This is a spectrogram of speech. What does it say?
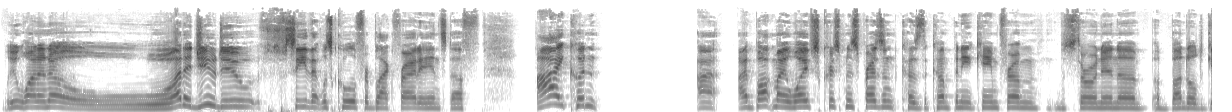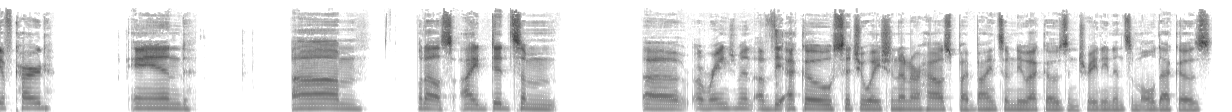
We want to know what did you do? See that was cool for Black Friday and stuff. I couldn't I I bought my wife's Christmas present because the company it came from was throwing in a, a bundled gift card, and um, what else? I did some uh arrangement of the Echo situation in our house by buying some new Echoes and trading in some old Echoes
